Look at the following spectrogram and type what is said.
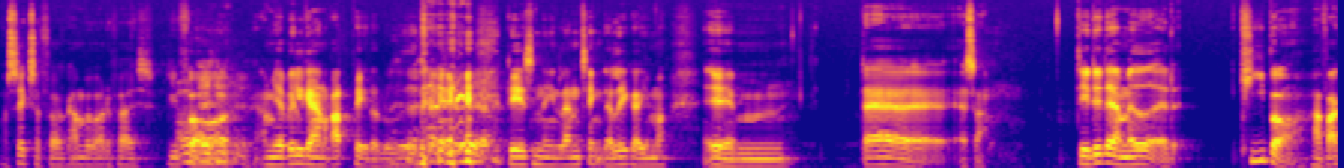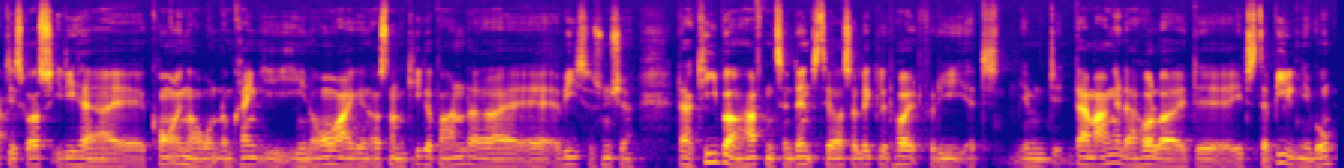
Og 46 kampe var det faktisk. Lige for, okay. jamen jeg vil gerne ret, Peter, du ved. Det, det er sådan en eller anden ting, der ligger i mig. Øhm, der, altså, det er det der med, at keeper har faktisk også i de her øh, koringer rundt omkring i, i en overrække, også når man kigger på andre øh, øh aviser, synes jeg, der har keeper haft en tendens til også at ligge lidt højt, fordi at, jamen, der er mange, der holder et, øh, et stabilt niveau,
